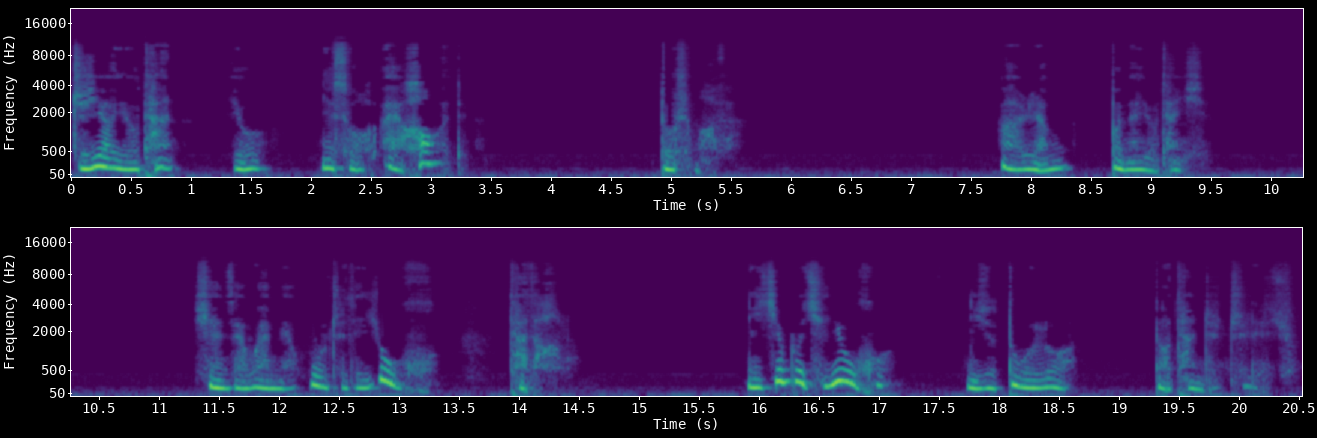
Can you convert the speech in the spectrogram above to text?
只要有贪，有你所爱好的，都是麻烦。啊，人不能有贪心。现在外面物质的诱惑太大了，你经不起诱惑，你就堕落到贪嗔痴里去了。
